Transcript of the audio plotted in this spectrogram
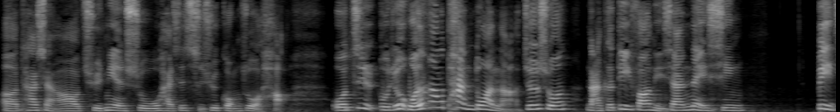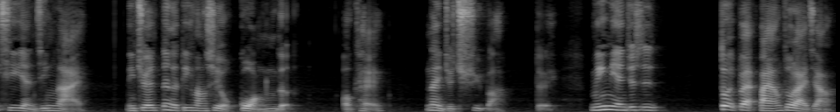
呃，他想要去念书，还是持续工作好。我自，我就我让他的判断呐，就是说哪个地方你现在内心闭起眼睛来，你觉得那个地方是有光的。OK，那你就去吧。对，明年就是对白白羊座来讲，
